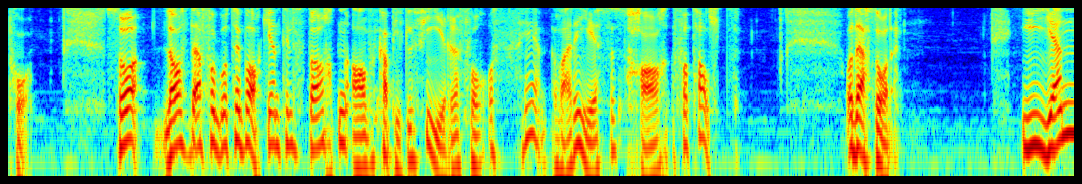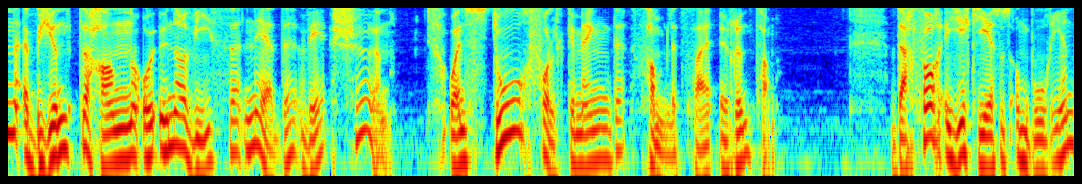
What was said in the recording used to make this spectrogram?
på. Så la oss derfor gå tilbake igjen til starten av kapittel 4 for å se hva det Jesus har fortalt. Og der står det. Igjen begynte han å undervise nede ved sjøen, og en stor folkemengde samlet seg rundt ham. Derfor gikk Jesus om bord i en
